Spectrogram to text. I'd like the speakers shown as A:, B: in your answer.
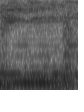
A: see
